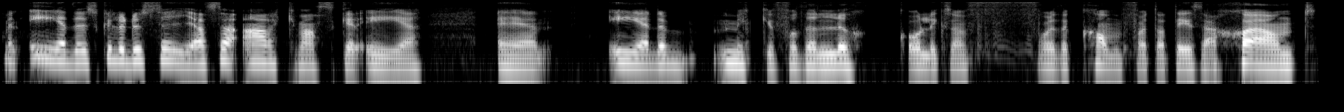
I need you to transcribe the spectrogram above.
Men är det, skulle du säga att så arkmasker är, eh, är det mycket for the look och liksom for the comfort? Att det är så här skönt,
